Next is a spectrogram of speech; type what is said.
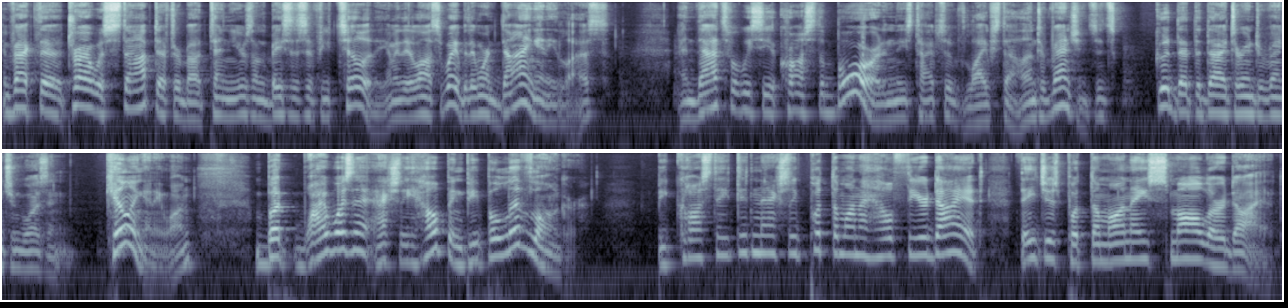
In fact, the trial was stopped after about 10 years on the basis of futility. I mean, they lost weight, but they weren't dying any less. And that's what we see across the board in these types of lifestyle interventions. It's good that the dietary intervention wasn't killing anyone, but why wasn't it actually helping people live longer? Because they didn't actually put them on a healthier diet. They just put them on a smaller diet,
